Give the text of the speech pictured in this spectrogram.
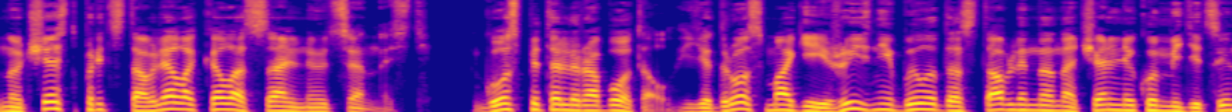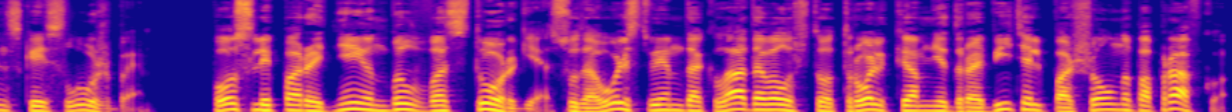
но часть представляла колоссальную ценность. Госпиталь работал, ядро с магией жизни было доставлено начальнику медицинской службы. После пары дней он был в восторге, с удовольствием докладывал, что тролль-камнедробитель пошел на поправку.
